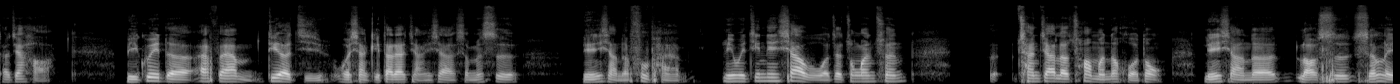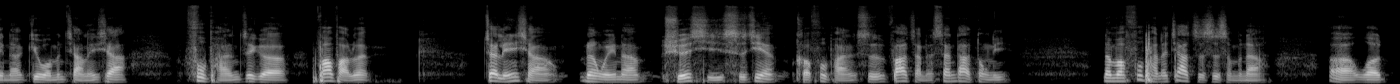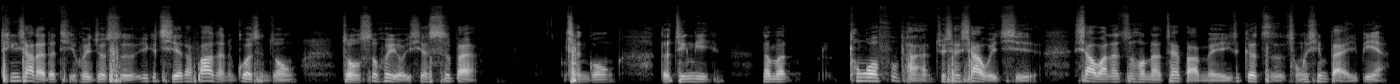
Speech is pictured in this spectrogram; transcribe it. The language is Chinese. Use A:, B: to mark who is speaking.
A: 大家好，米贵的 FM 第二集，我想给大家讲一下什么是联想的复盘。因为今天下午我在中关村，呃，参加了创门的活动，联想的老师沈磊呢给我们讲了一下复盘这个方法论。在联想认为呢，学习、实践和复盘是发展的三大动力。那么复盘的价值是什么呢？呃，我听下来的体会就是，一个企业的发展的过程中，总是会有一些失败、成功的经历。那么，通过复盘，就像下围棋，下完了之后呢，再把每一个子重新摆一遍，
